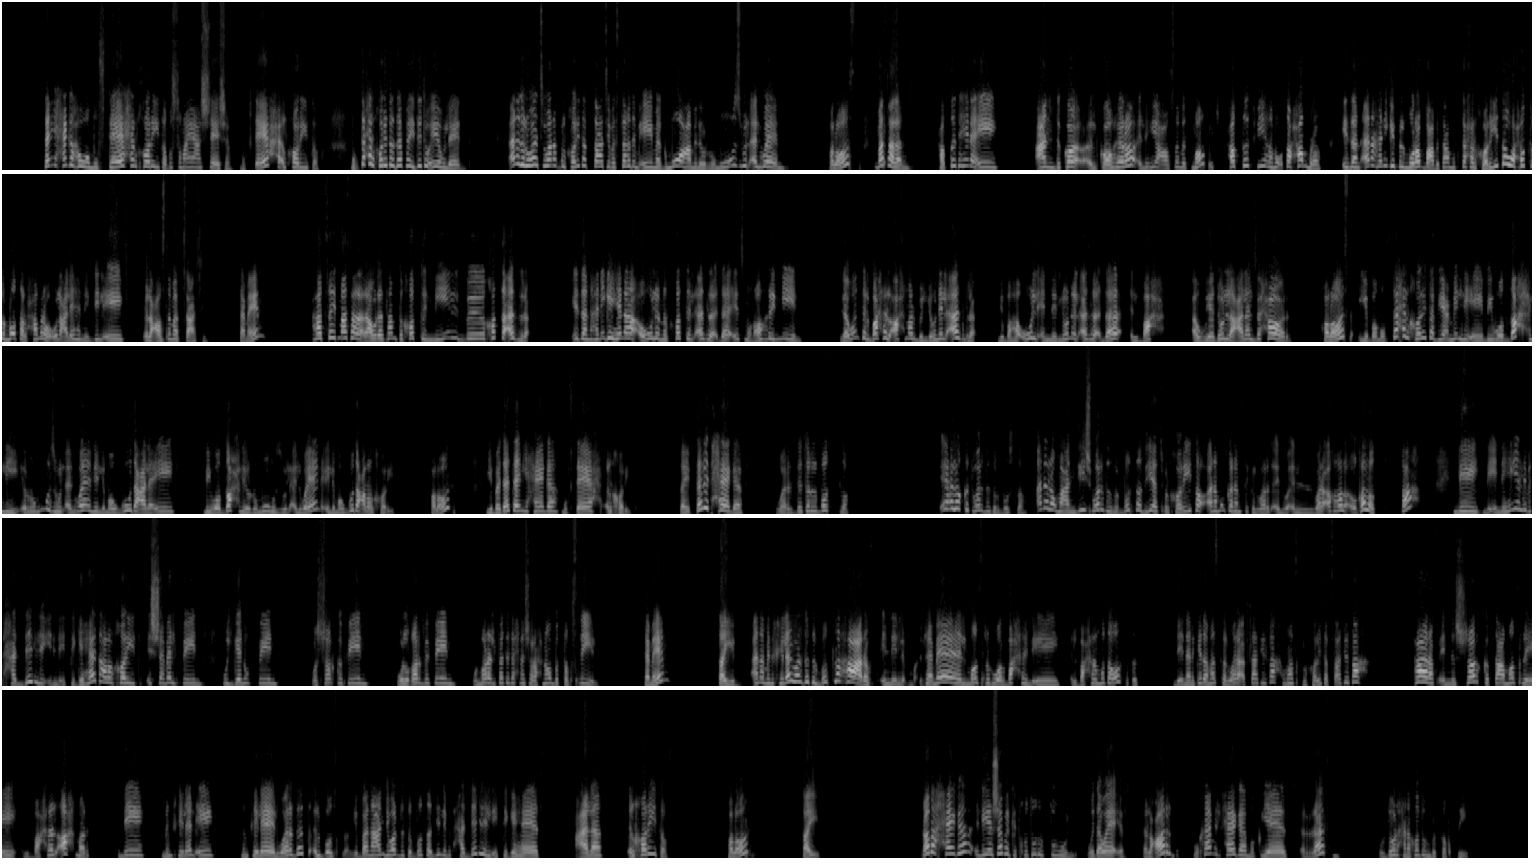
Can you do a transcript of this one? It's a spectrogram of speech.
تاني حاجة هو مفتاح الخريطة. بصوا معايا على الشاشة. مفتاح الخريطة. مفتاح الخريطة ده فايدته إيه يا ولاد؟ أنا دلوقتي وأنا في الخريطة بتاعتي بستخدم إيه؟ مجموعة من الرموز والألوان. خلاص؟ مثلا حطيت هنا إيه؟ عند قا- القاهرة اللي هي عاصمة مصر حطيت فيها نقطة حمراء. اذا أنا هنيجي في المربع بتاع مفتاح الخريطة وأحط النقطة الحمراء وأقول عليها إن دي الإيه؟ العاصمة بتاعتي. تمام؟ حطيت مثلا أو رسمت خط النيل بخط أزرق. اذا هنيجي هنا أقول إن الخط الأزرق ده اسمه نهر النيل. لو أنت البحر الأحمر باللون الأزرق يبقى هقول إن اللون الأزرق ده البحر أو يدل على البحار. خلاص؟ يبقى مفتاح الخريطة بيعمل لي إيه؟ بيوضح لي الرموز والألوان اللي موجودة على إيه؟ بيوضح لي الرموز والألوان اللي موجودة على الخريطة. خلاص؟ يبقى ده تاني حاجة مفتاح الخريطة. طيب تالت حاجة وردة البوصلة إيه علاقة وردة البوصلة؟ أنا لو ما عنديش وردة البوصلة ديت في الخريطة أنا ممكن أمسك الورد الو- الورقة غل- غلط صح؟ ليه؟ لأن هي اللي بتحدد لي الاتجاهات على الخريطة الشمال فين والجنوب فين والشرق فين والغرب فين والمرة اللي فاتت إحنا شرحناهم بالتفصيل تمام؟ طيب أنا من خلال وردة البوصلة هعرف ال- شمال مصر هو البحر الإيه؟ البحر المتوسط لأن أنا كده ماسكة الورقة بتاعتي صح وماسكة الخريطة بتاعتي صح. هعرف إن الشرق بتاع مصر إيه؟ البحر الأحمر. ليه؟ من خلال إيه؟ من خلال وردة البوصلة. يبقى أنا عندي وردة البوصلة دي اللي بتحدد لي الاتجاهات على الخريطة. خلاص؟ طيب. رابع حاجة اللي هي شبكة خطوط الطول ودوائر العرض. وخامس حاجة مقياس الرسم. ودول هناخدهم بالتفصيل.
